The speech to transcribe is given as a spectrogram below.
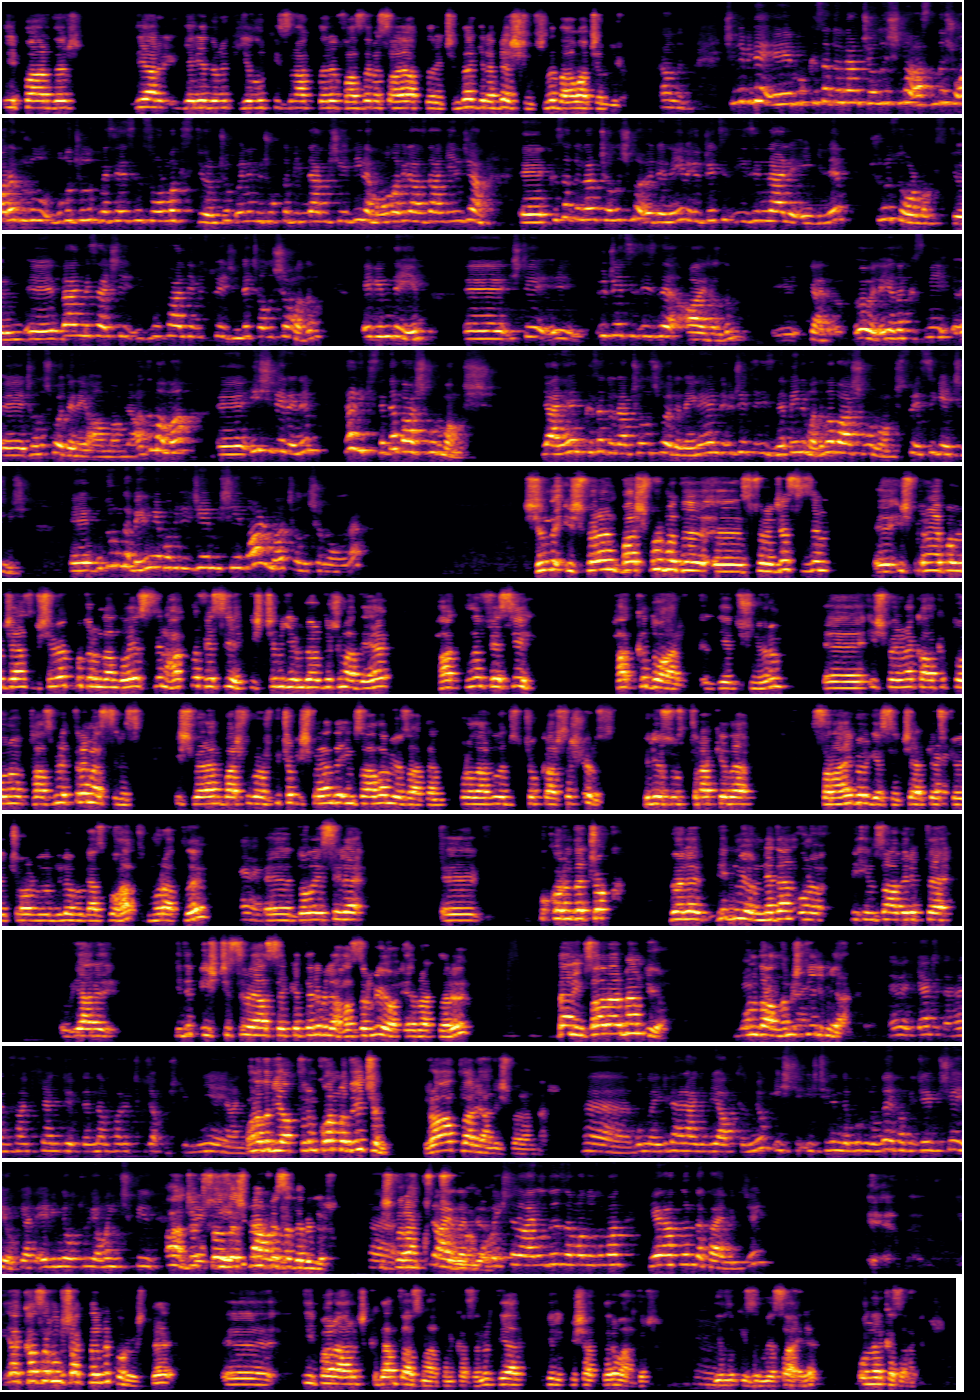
ihbardır, diğer geriye dönük yıllık izin hakları, fazla mesai hakları içinde yine 5 yıl içinde dava açabiliyor. Anladım. Şimdi bir de e, bu kısa dönem çalışma aslında şu ara bulu- buluculuk meselesini sormak istiyorum. Çok önemli, çok da bilinen bir şey değil ama ona birazdan geleceğim. E, kısa dönem çalışma ödeneği ve ücretsiz izinlerle ilgili şunu sormak istiyorum. E, ben mesela işte bu pandemi sürecinde çalışamadım. Evimdeyim. E, işte e, ücretsiz izne ayrıldım. E, yani öyle ya da kısmi e, çalışma ödeneği almam lazım ama e, işverenim her ikisine de başvurmamış. Yani hem kısa dönem çalışma ödeneğine hem de ücretsiz izne benim adıma başvurmamış. Süresi geçmiş. E, bu durumda benim yapabileceğim bir şey var mı çalışan olarak? Şimdi işveren başvurmadığı e, sürece sizin e, işveren yapabileceğiniz bir şey yok. Bu durumdan dolayı sizin haklı fesih, işçinin 24. maddeye haklı fesih hakkı doğar e, diye düşünüyorum. E, işverene kalkıp da onu tazmin ettiremezsiniz. işveren başvurmuş. Birçok işveren de imzalamıyor zaten. Buralarda da biz çok karşılaşıyoruz. Biliyorsunuz Trakya'da sanayi bölgesi, Çerkezköy, Çorlu, Lüleburgaz, Buhat, Muratlı. Evet. E, dolayısıyla e, bu konuda çok böyle bilmiyorum neden onu bir imza verip de yani gidip işçisi veya sekreteri bile hazırlıyor evrakları. Ben imza vermem diyor. Onu da anlamış değilim yani. Evet gerçekten hani sanki kendi ceplerinden para çıkacakmış gibi. Niye yani? Ona da bir yaptırım konmadığı için rahatlar yani işverenler. He, bununla ilgili herhangi bir yaptırım yok. İşçi, işçinin de bu durumda yapabileceği bir şey yok. Yani evinde oturuyor ama hiçbir Ancak E, sözleşmeyi feshedebilir. he, İşveren işten ayrılabilir. Ama işten ayrıldığı zaman o zaman diğer haklarını da kaybedecek. Ya kazanılmış haklarını korur işte. Ee, ihbar hariç kıdem tazminatını kazanır. Diğer birikmiş hakları vardır. Hmm. Yıllık izin vesaire. Onları kazanabilir.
